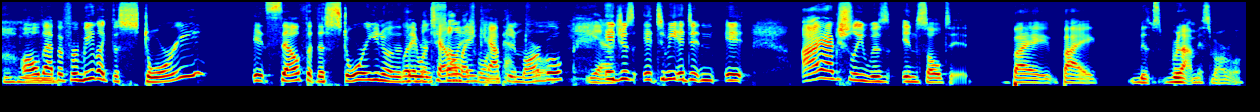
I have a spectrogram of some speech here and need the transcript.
Mm-hmm. all that. But for me, like the story itself, that the story you know that Would they were so telling much in Captain impactful. Marvel, Yeah. it just it to me it didn't it. I actually was insulted by by Miss not Miss Marvel,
